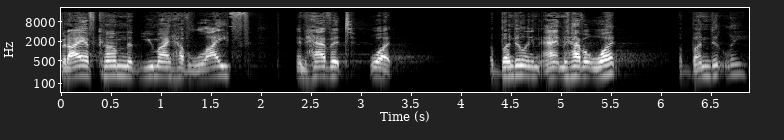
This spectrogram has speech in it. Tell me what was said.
but I have come that you might have life and have it what? Abundantly. And have it what? Abundantly.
